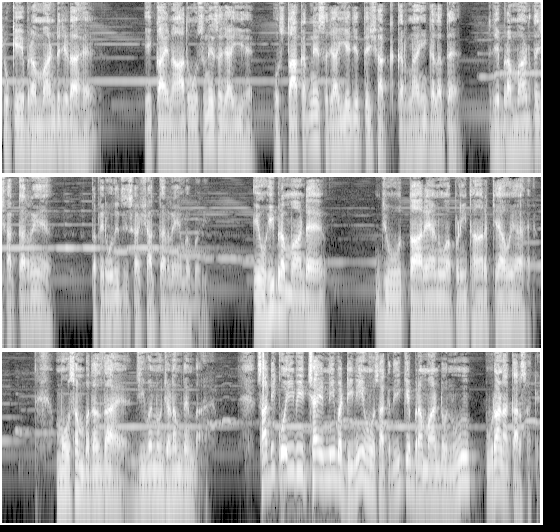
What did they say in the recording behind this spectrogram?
ਕਿਉਂਕਿ ਇਹ ਬ੍ਰਹਮੰਡ ਜਿਹੜਾ ਹੈ, ਇਹ ਕਾਇਨਾਤ ਉਸਨੇ ਸਜਾਈ ਹੈ। ਉਸ ਤਾਕਤ ਨੇ ਸਜਾਈ ਹੈ ਜਿੱਤੇ ਸ਼ੱਕ ਕਰਨਾ ਹੀ ਗਲਤ ਹੈ। ਤੇ ਜੇ ਬ੍ਰਹਮੰਡ ਤੇ ਸ਼ੱਕ ਕਰ ਰਹੇ ਆ ਤਾਂ ਫਿਰ ਉਹਦੇ ਤੇ ਸ਼ੱਕ- ਸ਼ੱਕ ਕਰ ਰਹੇ ਆ ਬਾਬਾ ਜੀ। ਇਹ ਉਹੀ ਬ੍ਰਹਮਾਂਡ ਹੈ ਜੋ ਤਾਰਿਆਂ ਨੂੰ ਆਪਣੀ ਥਾਂ ਰੱਖਿਆ ਹੋਇਆ ਹੈ। ਮੌਸਮ ਬਦਲਦਾ ਹੈ, ਜੀਵਨ ਨੂੰ ਜਨਮ ਦਿੰਦਾ ਹੈ। ਸਾਡੀ ਕੋਈ ਵੀ ਇੱਛਾ ਇੰਨੀ ਵੱਡੀ ਨਹੀਂ ਹੋ ਸਕਦੀ ਕਿ ਬ੍ਰਹਮੰਡ ਉਹਨੂੰ ਪੂਰਾ ਨਾ ਕਰ ਸਕੇ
